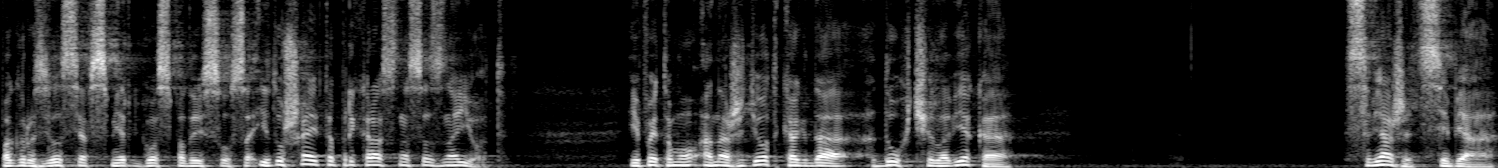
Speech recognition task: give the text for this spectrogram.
погрузился в смерть Господа Иисуса. И душа это прекрасно сознает. И поэтому она ждет, когда дух человека свяжет себя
